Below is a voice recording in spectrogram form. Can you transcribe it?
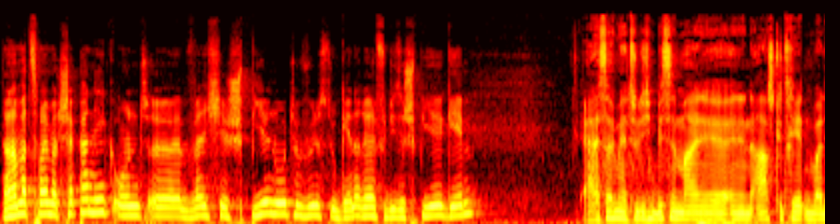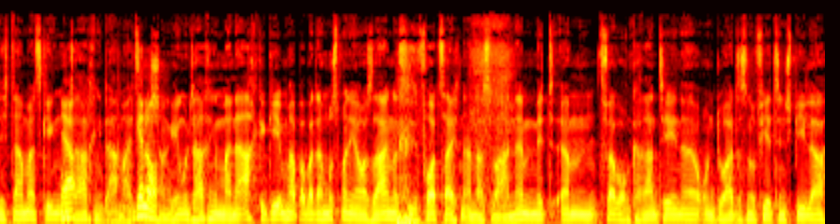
Dann haben wir zweimal Schepanik und äh, welche Spielnote würdest du generell für dieses Spiel geben? Ja, das habe ich mir natürlich ein bisschen mal in den Arsch getreten, weil ich damals gegen Ja, Unterhaching, damals genau. schon gegen Unterhaching meine Acht gegeben habe, aber da muss man ja auch sagen, dass diese Vorzeichen anders waren, ne? mit ähm, zwei Wochen Quarantäne und du hattest nur 14 Spieler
